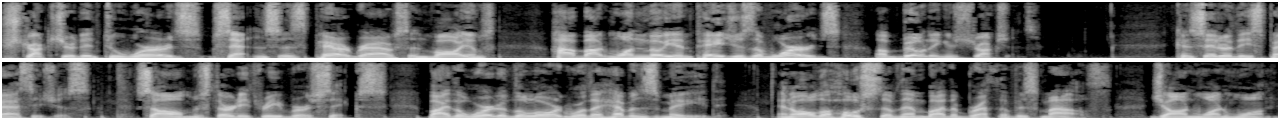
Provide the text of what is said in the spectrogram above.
structured into words, sentences, paragraphs, and volumes. How about one million pages of words of building instructions. Consider these passages. Psalms 33 verse 6. By the word of the Lord were the heavens made, and all the hosts of them by the breath of his mouth. John 1 1.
